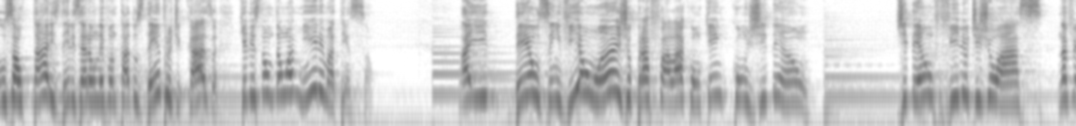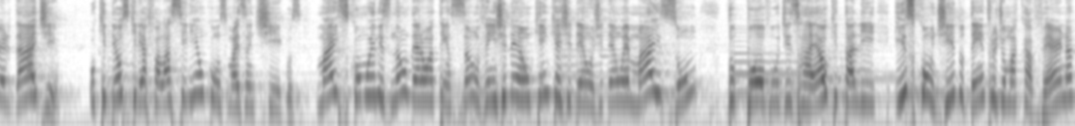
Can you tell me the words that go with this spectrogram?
os altares deles eram levantados dentro de casa, que eles não dão a mínima atenção. Aí Deus envia um anjo para falar com quem? Com Gideão. Gideão, filho de Joás. Na verdade, o que Deus queria falar seriam com os mais antigos, mas como eles não deram atenção, vem Gideão. Quem que é Gideão? Gideão é mais um do povo de Israel que está ali escondido dentro de uma caverna,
